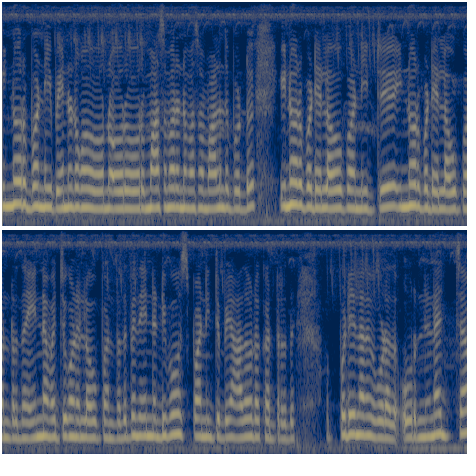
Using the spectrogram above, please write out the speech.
இன்னொரு பொண்ணு இப்போ என்னோட ஒரு ஒரு ஒரு ரெண்டு மாதம் வாழ்ந்து போட்டு இன்னொரு பட்டியை லவ் பண்ணிட்டு இன்னொரு பட்டியை லவ் பண்ணுறது என்ன வச்சுக்கொண்டு லவ் பண்ணுறது இப்போ என்ன டிவோர்ஸ் பண்ணிட்டு போய் அதோட கட்டுறது அப்படிலாம் இருக்கக்கூடாது. ஒரு நினைச்சா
